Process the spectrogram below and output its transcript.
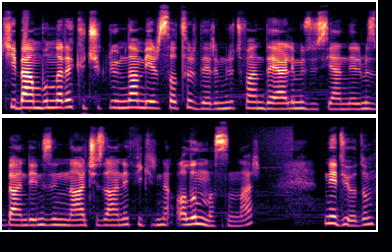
ki ben bunlara küçüklüğümden beri satır derim. Lütfen değerli müzisyenlerimiz bendenizin naçizane fikrine alınmasınlar. Ne diyordum?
